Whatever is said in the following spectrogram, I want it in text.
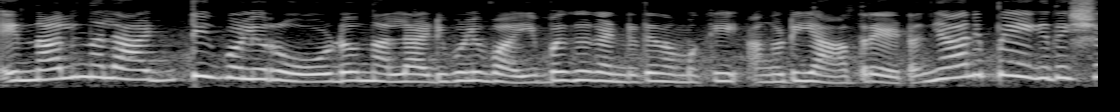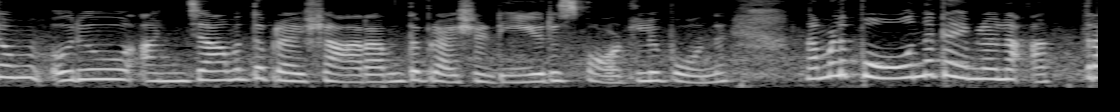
എന്നാലും നല്ല അടിപൊളി റോഡും നല്ല അടിപൊളി വൈബൊക്കെ കണ്ടിട്ട് നമുക്ക് അങ്ങോട്ട് യാത്ര ചെയ്യട്ടോ ഞാനിപ്പോൾ ഏകദേശം ഒരു അഞ്ചാമത്തെ പ്രാവശ്യം ആറാമത്തെ പ്രാവശ്യമായിട്ട് ഈ ഒരു സ്പോട്ടിൽ പോകുന്നത് നമ്മൾ പോകുന്ന ടൈമിലൊന്നും അത്ര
